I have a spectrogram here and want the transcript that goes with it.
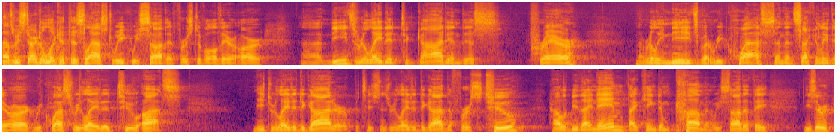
As we started to look at this last week, we saw that, first of all, there are uh, needs related to God in this prayer not really needs, but requests. And then, secondly, there are requests related to us. Needs related to God or petitions related to God. The first two, hallowed be thy name, thy kingdom come. And we saw that they, these, are,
